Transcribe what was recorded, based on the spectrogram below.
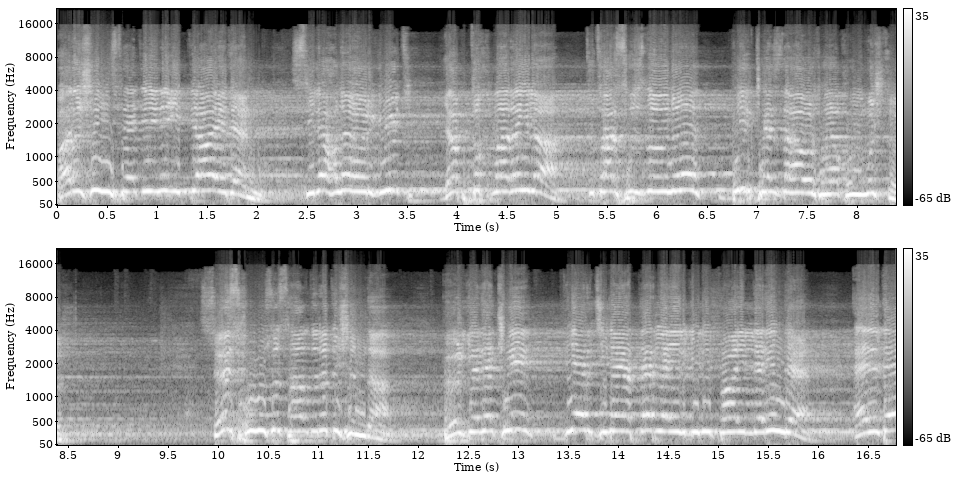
barışı istediğini iddia eden silahlı örgüt yaptıklarıyla tutarsızlığını bir kez daha ortaya koymuştur. Söz konusu saldırı dışında bölgedeki diğer cinayetlerle ilgili faillerin de elde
